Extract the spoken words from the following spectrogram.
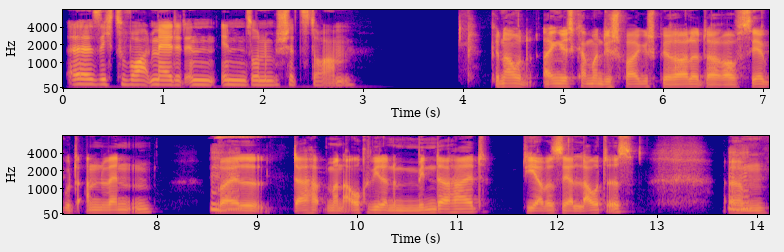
äh, sich zu Wort meldet in, in so einem Shitstorm. Genau, eigentlich kann man die Schweigespirale darauf sehr gut anwenden, mhm. weil da hat man auch wieder eine Minderheit, die aber sehr laut ist. Mhm. Ähm,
